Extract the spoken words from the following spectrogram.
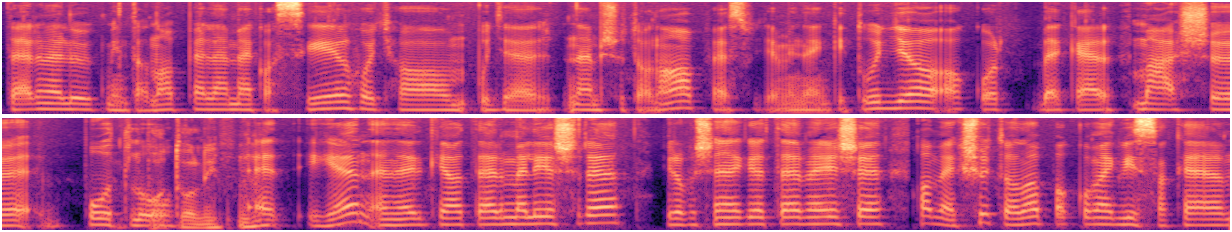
termelők, mint a napelemek, a szél, hogyha ugye nem süt a nap, ezt ugye mindenki tudja, akkor be kell más pótló, Pótolni. E, igen, energiát termelésre, villamosenergia termelésre, ha meg süt a nap, akkor meg vissza kell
